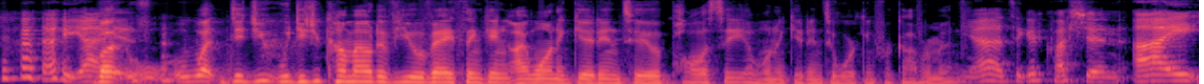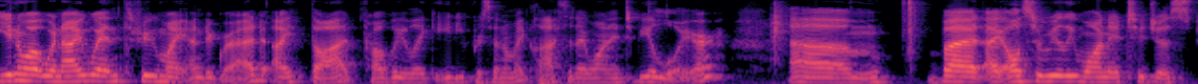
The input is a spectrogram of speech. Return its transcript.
yeah, but what did you did you come out of U of A thinking I want to get into policy? I want to get into working for government. Yeah, it's a good question. I, you know what, when I went through my undergrad, I thought probably like 80% of my class that I wanted to be a lawyer. Um, but I also really wanted to just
